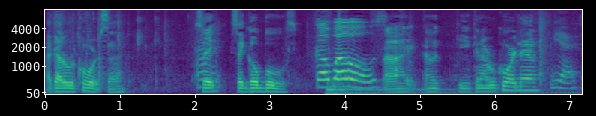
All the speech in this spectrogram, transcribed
I gotta record, son. Say Alright. say go Bulls. Go Bulls. All right. Uh, can, can I record now? yes.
